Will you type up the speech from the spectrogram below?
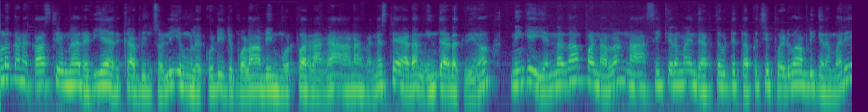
உனக்கான காஸ்டியூம்லாம் ரெடியா இருக்கு அப்படின்னு சொல்லி இவங்களை கூட்டிட்டு போலாம் அப்படின்னு முற்படுறாங்க. ஆனா வெனஸ்டே இடம் இந்த இடத்துலயும் நீங்க என்னதான் பண்ணாலும் நான் சீக்கிரமா இந்த இடத்த விட்டு தப்பிச்சு போயிடுவேன் அப்படிங்கிற மாதிரி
